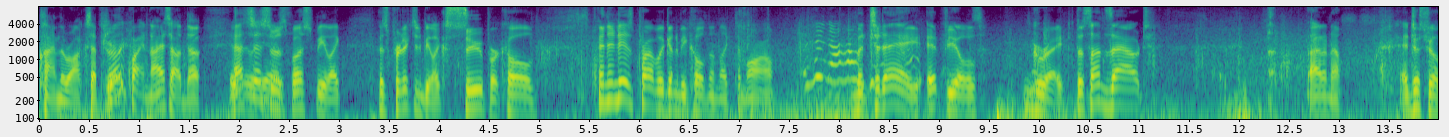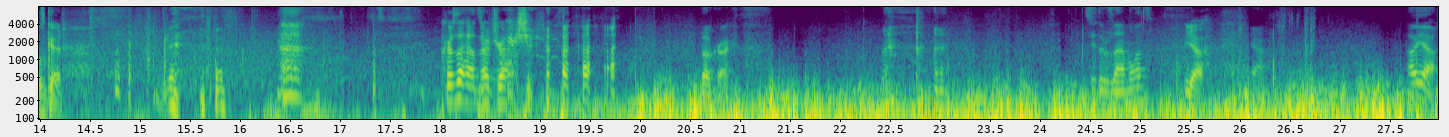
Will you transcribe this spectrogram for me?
climb the rocks up it's here. really quite nice out though. That's really just was supposed to be like, it was predicted to be like super cold. And it is probably going to be cold in like tomorrow. Is it not how But today, it feels great. The sun's out. I don't know. It just feels good. Krista has no traction. Bell crack. See the resemblance? yeah. Yeah. Oh yeah.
